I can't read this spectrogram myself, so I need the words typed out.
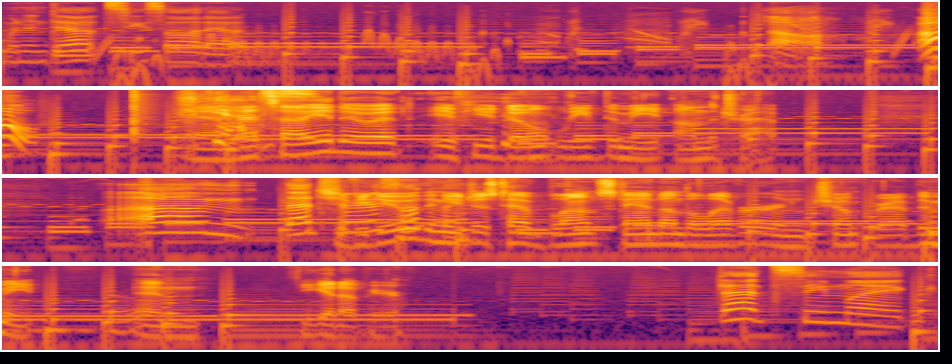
When in doubt, seesaw it out. Oh. Oh! And Yes! that's how you do it if you don't leave the meat on the trap. Um, that sure if you do, then you just have Blount stand on the lever and Chump grab the meat. And you get up here. That seemed like...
